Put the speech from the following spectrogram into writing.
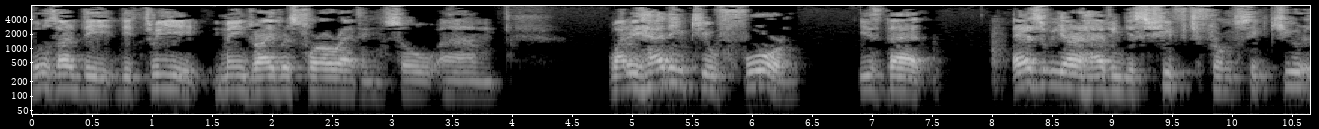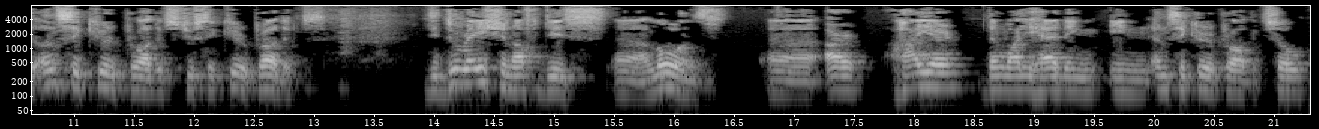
Those are the three main drivers for our revenue. So um what we had in Q4 is that as we are having this shift from secure unsecured products to secure products, the duration of these uh, loans uh, are higher than what we had in unsecured products. So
